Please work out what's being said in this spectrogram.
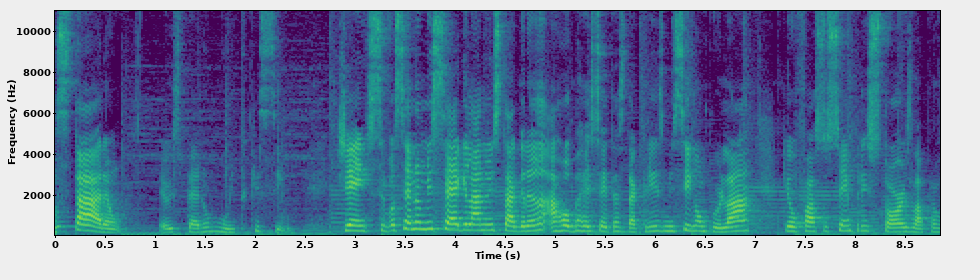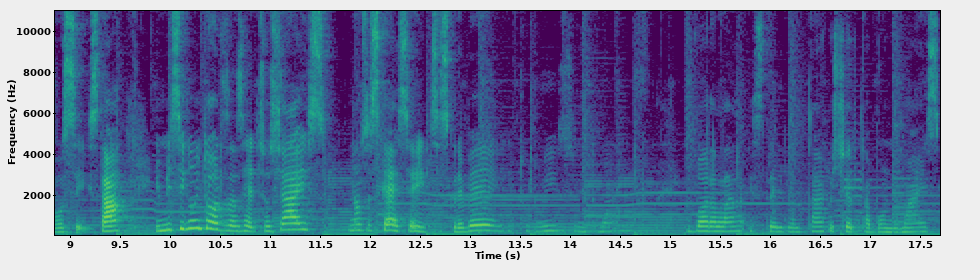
Gostaram? Eu espero muito que sim. Gente, se você não me segue lá no Instagram, arroba Receitas da Cris, me sigam por lá, que eu faço sempre stories lá pra vocês, tá? E me sigam em todas as redes sociais. Não se esquece aí de se inscrever e tudo isso, muito mais. bora lá experimentar, que o cheiro tá bom demais.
